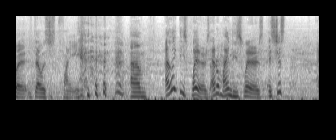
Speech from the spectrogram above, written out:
But that was just funny. um, I like these players. I don't mind these players. It's just I,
